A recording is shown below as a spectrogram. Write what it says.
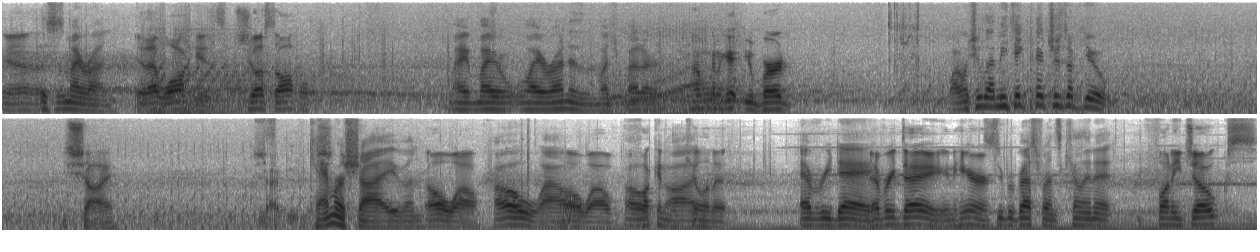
Yeah, This is my run. yeah, that walk is just awful. My my my run is much better. I'm gonna get you, bird. Why don't you let me take pictures of you? He's shy. Shy. Camera shy even. Oh wow. Oh wow. Oh wow. Oh, Fucking God. killing it. Every day. Every day in here. Super best friends killing it. Funny jokes.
